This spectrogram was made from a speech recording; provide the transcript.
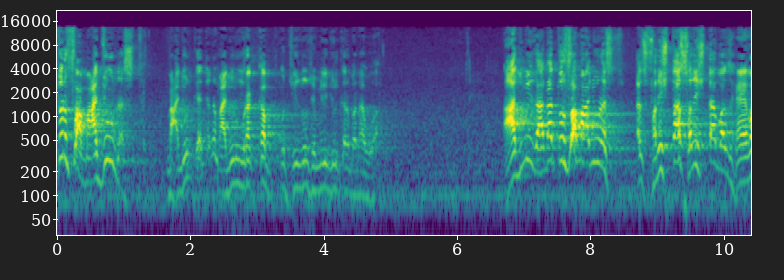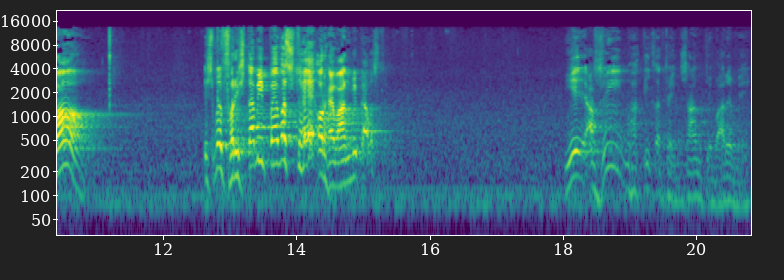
ترفا معجون است۔ معجون کہتے ہیں نا، معجون مرکب کچھ چیزوں سے مل جل کر بنا ہوا۔ آدمی زیادہ ترفا معجون است۔ فرشتہ فرشتہ بز حیوان۔ اس میں فرشتہ بھی پیوست ہے اور حیوان بھی پیوست ہے۔ یہ عظیم حقیقت ہے انسان کے بارے میں۔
